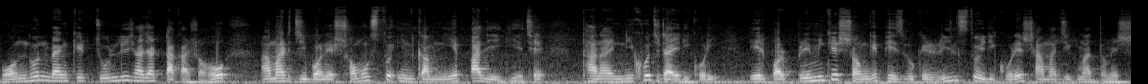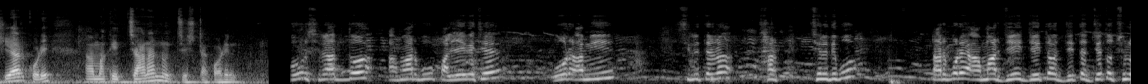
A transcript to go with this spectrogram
বন্ধন ব্যাংকের চল্লিশ হাজার টাকা সহ আমার জীবনের সমস্ত ইনকাম নিয়ে পালিয়ে গিয়েছে। থানায় নিখোঁজ ডায়েরি করি। এরপর প্রেমিকের সঙ্গে ফেসবুকে রিলস তৈরি করে সামাজিক মাধ্যমে শেয়ার করে আমাকে জানানোর চেষ্টা করেন। ওর শ্রাদ্ধ আমার বউ পালিয়ে গেছে। ওর আমি সিলিতেরা ছাড় ছেড়ে দেবো। তারপরে আমার যে যেটা যেটা যেত ছিল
